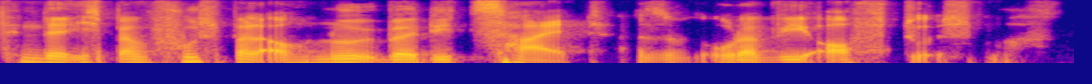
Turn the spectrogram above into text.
finde ich, beim Fußball auch nur über die Zeit, also oder wie oft du es machst.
